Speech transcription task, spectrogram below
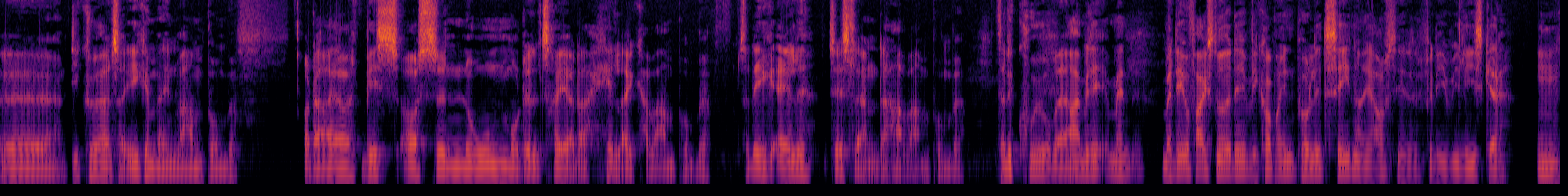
øh, de kører altså ikke med en varmepumpe. Og der er vist også nogle Model 3'er, der heller ikke har varmepumpe. Så det er ikke alle Tesla'erne, der har varmepumpe. Så det kunne jo være... Nej, men det, men, men det er jo faktisk noget af det, vi kommer ind på lidt senere i afsnittet, fordi vi lige skal mm,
